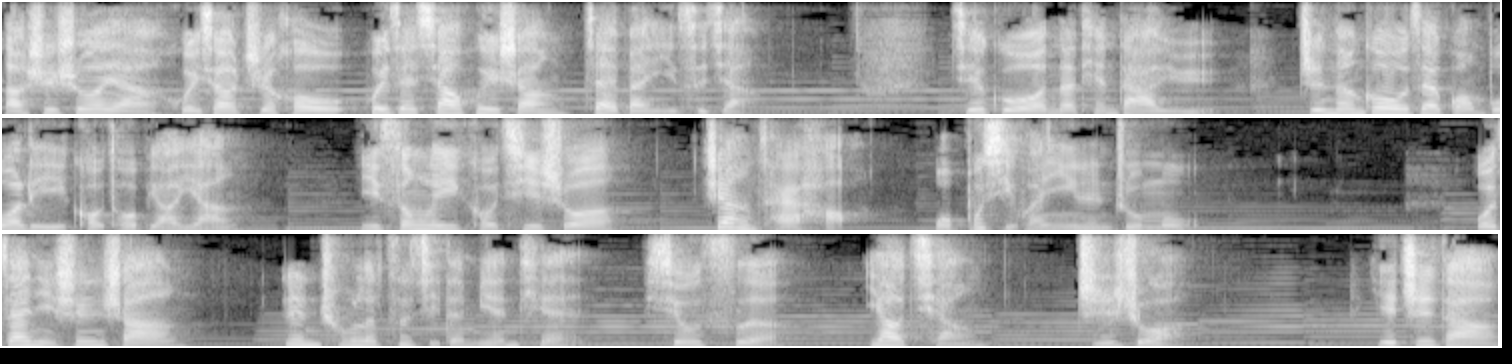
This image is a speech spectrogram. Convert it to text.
老师说呀，回校之后会在校会上再颁一次奖。结果那天大雨，只能够在广播里口头表扬。你松了一口气，说：“这样才好，我不喜欢引人注目。”我在你身上认出了自己的腼腆、羞涩、要强、执着，也知道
